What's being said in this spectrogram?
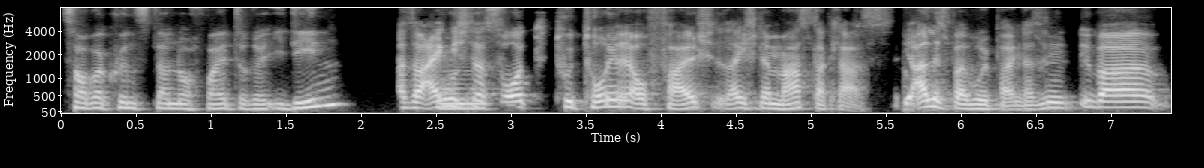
Zauberkünstlern noch weitere Ideen. Also eigentlich Und, das Wort Tutorial auch falsch, ist eigentlich eine Masterclass. Wie alles bei Woolpine. Da sind über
